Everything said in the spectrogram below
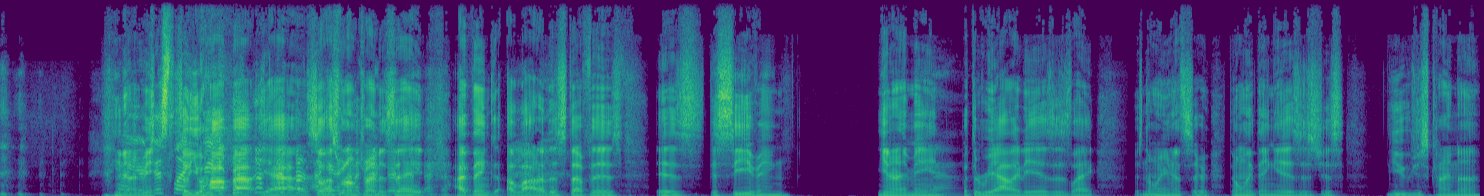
you know Oh, what I mean? just so you me. hop out, yeah. So that's what I'm trying to say. I think a lot of this stuff is is deceiving. You know what I mean? Yeah. But the reality is, is like there's no answer. The only thing is, is just you just kind of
